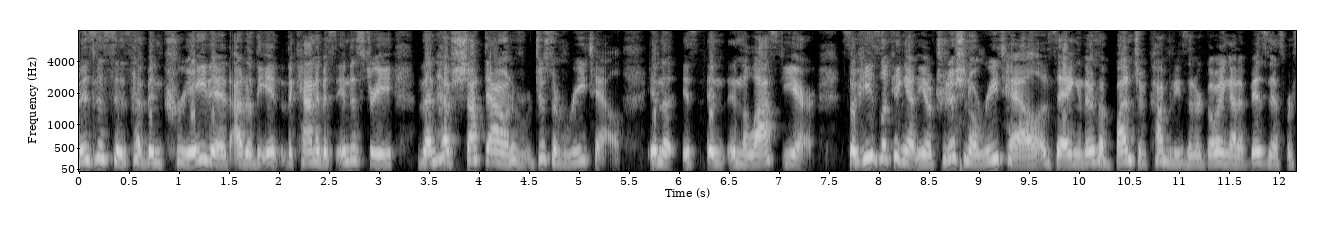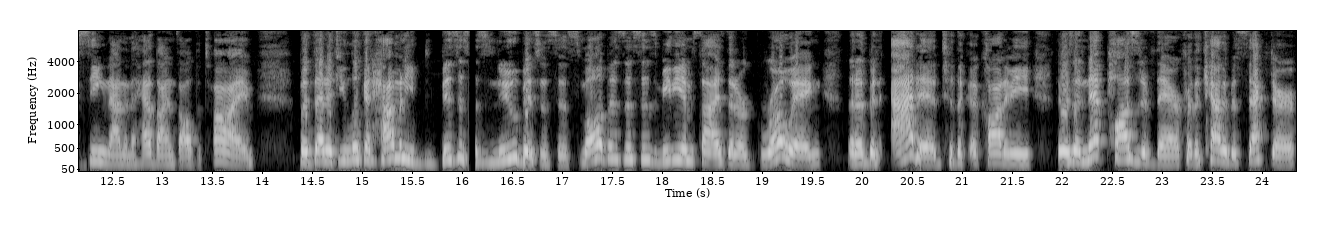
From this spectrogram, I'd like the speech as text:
businesses have been created out of the the cannabis industry then have shut down just of retail in the in, in the last year so he's looking at you know traditional retail and saying there's a bunch of companies that are going out of business we're seeing that in the headlines all the time but then if you look at how many businesses, new businesses, small businesses, medium sized that are growing, that have been added to the economy, there's a net positive there for the cannabis sector.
